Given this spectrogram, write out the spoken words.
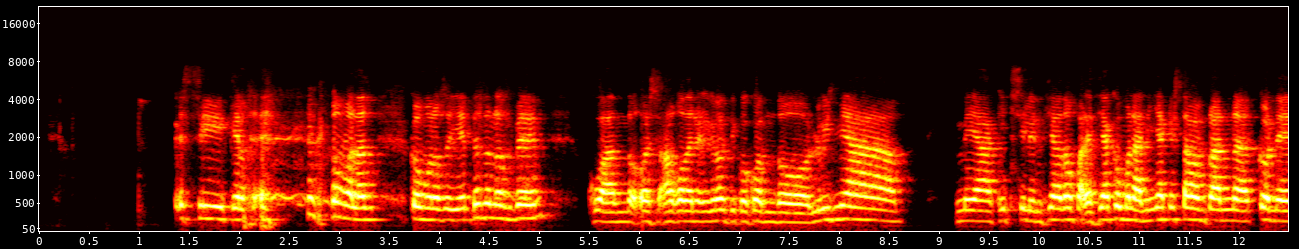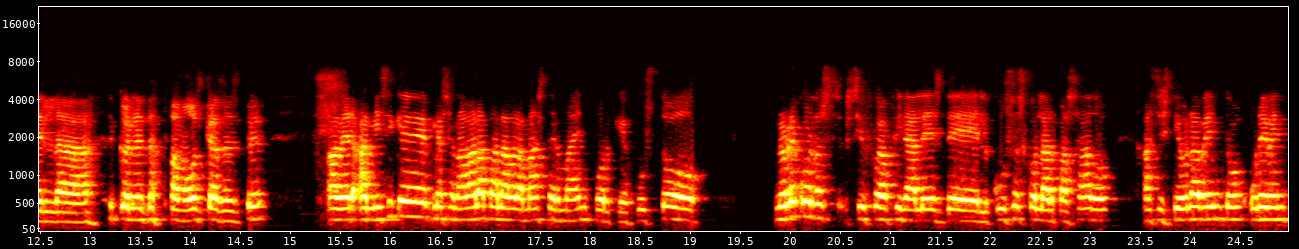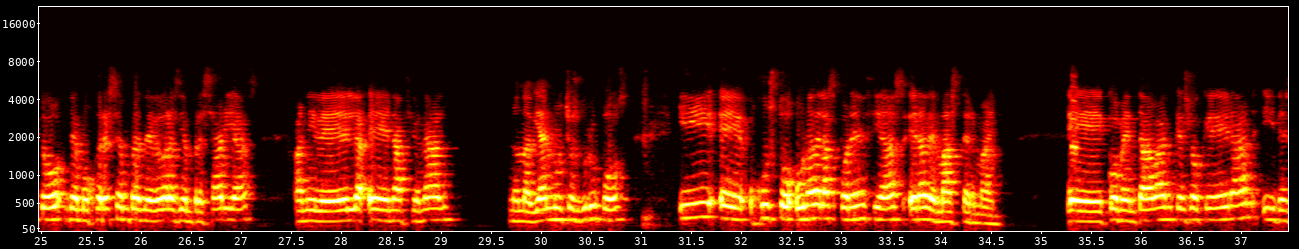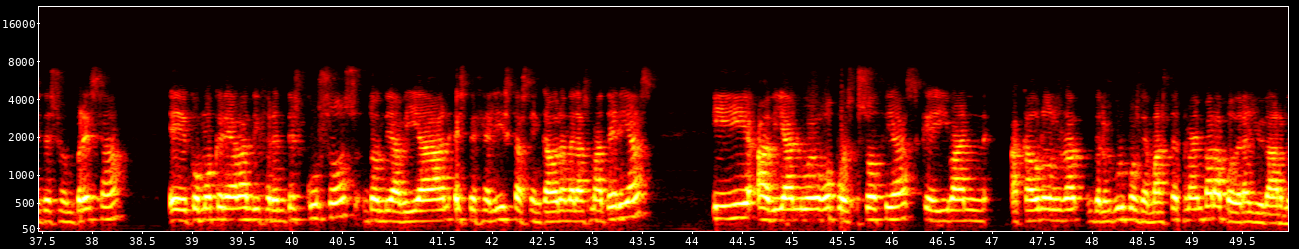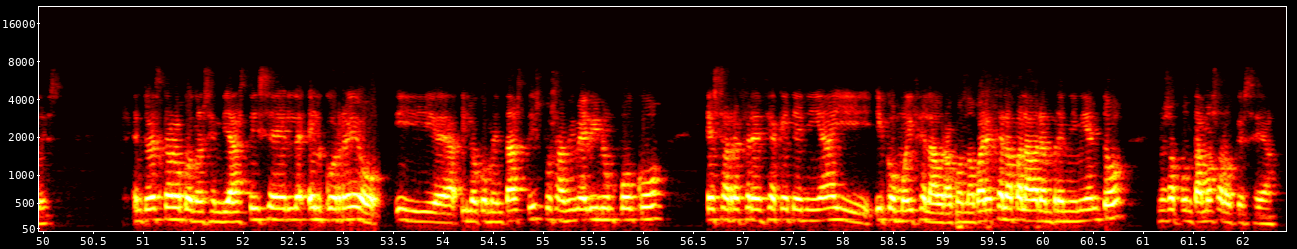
Sí, que como, como los oyentes no nos ven, cuando es algo de anecdótico, cuando Luis me ha, me ha silenciado, parecía como la niña que estaba en plan con el, con el tapamoscas este. A ver, a mí sí que me sonaba la palabra mastermind porque justo, no recuerdo si fue a finales del curso escolar pasado, asistí a un evento, un evento de mujeres emprendedoras y empresarias a nivel eh, nacional, donde habían muchos grupos y eh, justo una de las ponencias era de Mastermind. Eh, comentaban qué es lo que eran y desde su empresa cómo creaban diferentes cursos donde habían especialistas en cada una de las materias y había luego pues socias que iban a cada uno de los grupos de Mastermind para poder ayudarles. Entonces, claro, cuando nos enviasteis el, correo eh, y, lo comentasteis, pues a mí me vino un poco esa referencia que tenía y, como dice Laura, cuando aparece la palabra emprendimiento, nos apuntamos a lo que sea.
